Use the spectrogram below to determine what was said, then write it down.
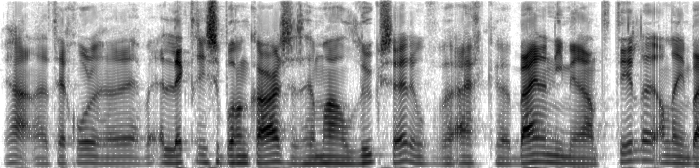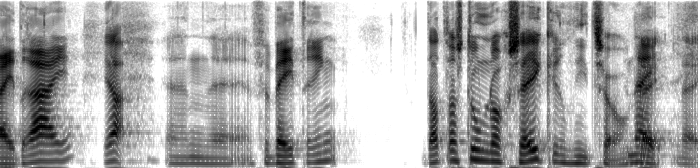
Ja, nou, tegenwoordig eh, hebben we elektrische brancards. Dat is helemaal luxe. Hè. Daar hoeven we eigenlijk eh, bijna niet meer aan te tillen. Alleen bij het draaien. Ja. Een eh, verbetering. Dat was toen nog zeker niet zo. Nee. nee.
